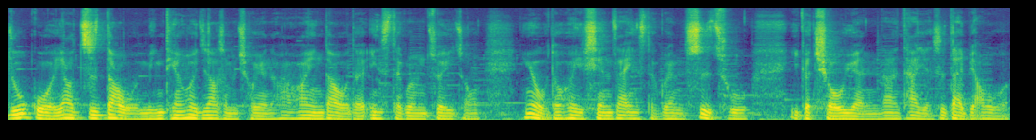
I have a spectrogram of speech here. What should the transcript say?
如果要知道我明天会知道什么球员的话，欢迎到我的 Instagram 追踪，因为我都会先在 Instagram 试出一个球员，那他也是代表我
